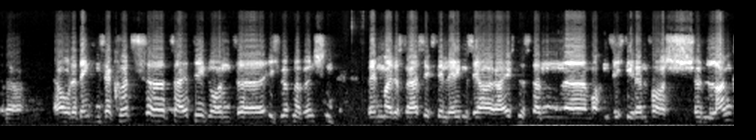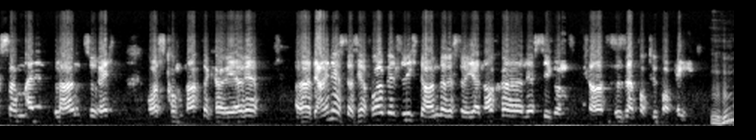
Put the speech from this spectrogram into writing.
oder ja, oder denken sehr kurzzeitig. Und äh, ich würde mir wünschen, wenn mal das 30. Lebensjahr erreicht ist, dann äh, machen sich die Rennfahrer schön langsam einen Plan zurecht, was kommt nach der Karriere. Äh, der eine ist da sehr vorbildlich, der andere ist da eher nachlässig und klar, das ist einfach typabhängig. Mhm,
